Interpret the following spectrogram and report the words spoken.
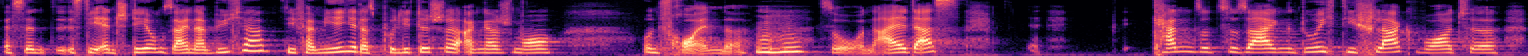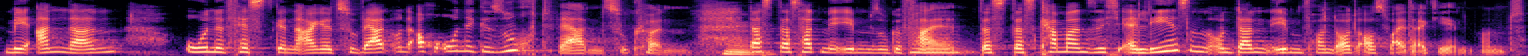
Es sind, ist die Entstehung seiner Bücher, die Familie, das politische Engagement und Freunde. Mhm. So, und all das kann sozusagen durch die Schlagworte meandern ohne festgenagelt zu werden und auch ohne gesucht werden zu können. Hm. Das, das hat mir eben so gefallen. Hm. Das, das kann man sich erlesen und dann eben von dort aus weitergehen. Und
